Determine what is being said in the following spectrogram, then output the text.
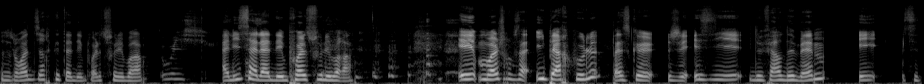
J'ai le droit de dire que t'as des poils sous les bras. oui. Alice, elle a des poils sous les bras. Et moi, je trouve ça hyper cool parce que j'ai essayé de faire de même et c'est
